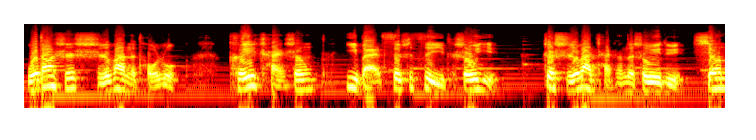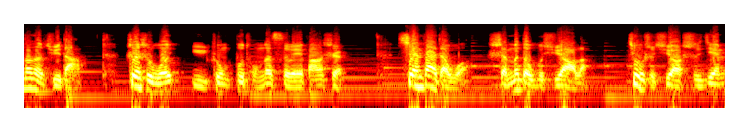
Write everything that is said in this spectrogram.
我当时十万的投入可以产生一百四十四亿的收益，这十万产生的收益率相当的巨大。这是我与众不同的思维方式。现在的我什么都不需要了，就是需要时间。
